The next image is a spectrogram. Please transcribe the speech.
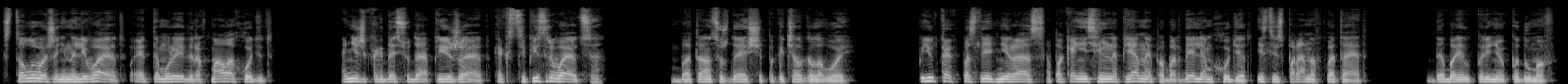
В столовой же не наливают, поэтому рейдеров мало ходит. Они же, когда сюда приезжают, как с цепи срываются. Батан осуждающе покачал головой. Пьют как в последний раз, а пока не сильно пьяные, по борделям ходят, если спаранов хватает добавил паренек, подумав.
